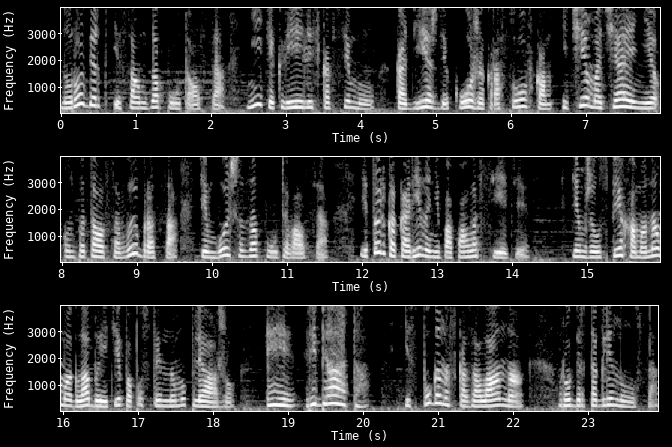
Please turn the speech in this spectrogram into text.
но Роберт и сам запутался. Нити клеились ко всему – к одежде, коже, кроссовкам, и чем отчаяннее он пытался выбраться, тем больше запутывался – и только Карина не попала в сети. С тем же успехом она могла бы идти по пустынному пляжу. «Э, ребята!» – испуганно сказала она. Роберт оглянулся.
